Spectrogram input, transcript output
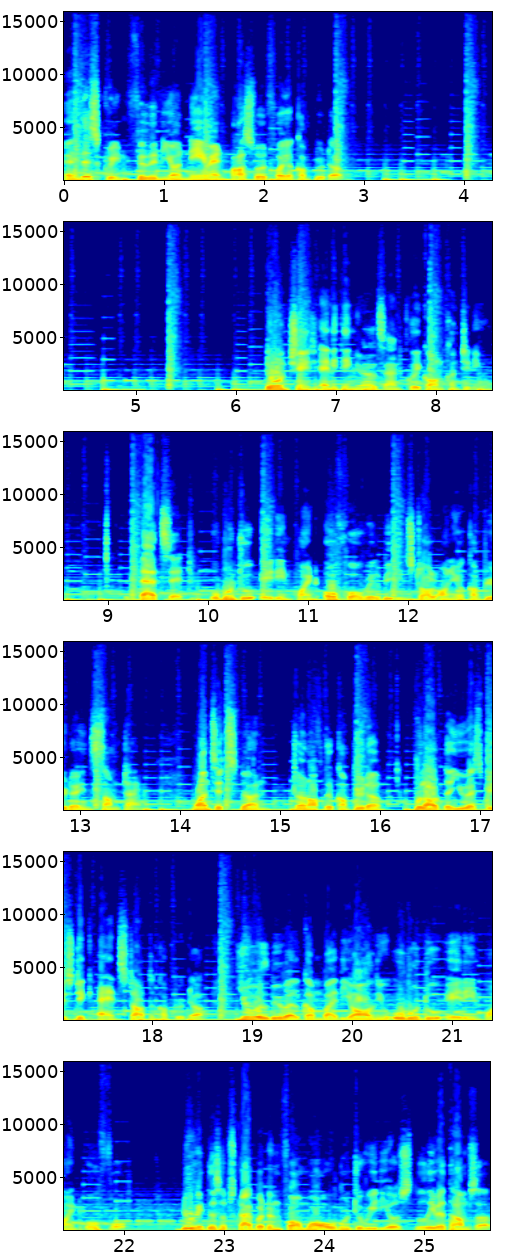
In this screen, fill in your name and password for your computer. Don't change anything else and click on continue. That's it. Ubuntu 18.04 will be installed on your computer in some time. Once it's done, turn off the computer, pull out the USB stick and start the computer. You will be welcomed by the all new Ubuntu 18.04. Do hit the subscribe button for more Ubuntu videos. Leave a thumbs up.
